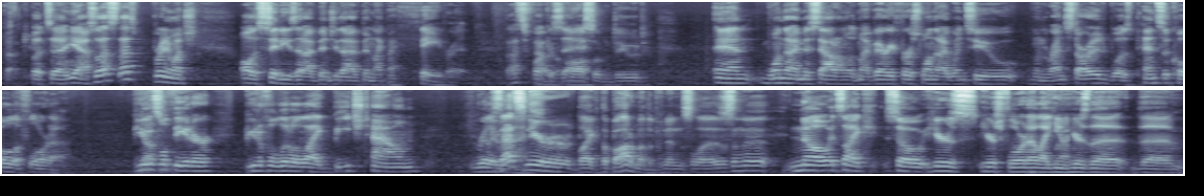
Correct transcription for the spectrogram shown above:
Fuck yeah. But uh, yeah, so that's that's pretty much all the cities that I've been to that I've been like my favorite. That's fucking say. awesome, dude. And one that I missed out on was my very first one that I went to when rent started was Pensacola, Florida. Beautiful That's- theater, beautiful little like beach town. Really, 'Cause really that's nice. near like the bottom of the peninsula, isn't it? No, it's like so. Here's here's Florida. Like you know, here's the the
